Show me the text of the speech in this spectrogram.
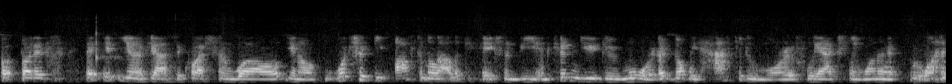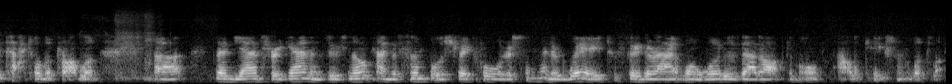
But but it's it, you know if you ask the question, well, you know, what should the optimal allocation be, and couldn't you do more? Don't we have to do more if we actually want to want to tackle the problem? Uh, then the answer again is there's no kind of simple, straightforward, or standard way to figure out, well, what does that optimal allocation look like?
